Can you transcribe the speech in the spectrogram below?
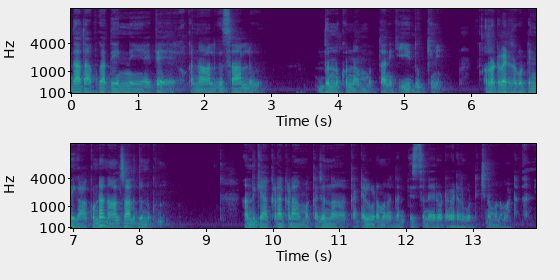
దాదాపుగా దీన్ని అయితే ఒక నాలుగు సార్లు దున్నుకున్నాం మొత్తానికి ఈ దుక్కిని. రొటవేటర్ కొట్టింది కాకుండా నాలుగు సార్లు దున్నుకున్నాం. అందుకే అక్కడక్కడ మొక్కజొన్న కట్టెలు కూడా మనకు కనిపిస్తున్నాయి. రొటవేటర్ కొట్టించినాం అన్నమాట దాన్ని.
